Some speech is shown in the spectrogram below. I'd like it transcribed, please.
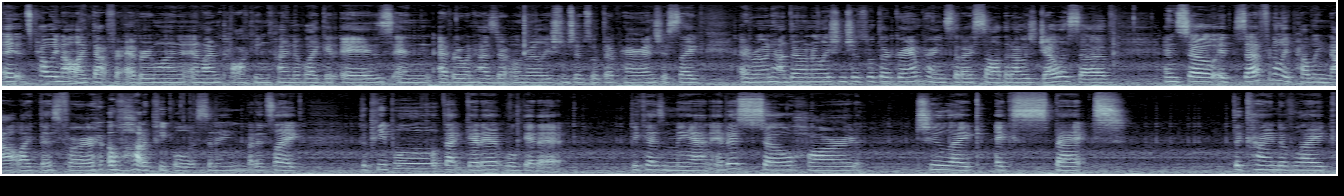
it's probably not like that for everyone and i'm talking kind of like it is and everyone has their own relationships with their parents. Just like everyone had their own relationships with their grandparents that I saw that I was jealous of. And so it's definitely probably not like this for a lot of people listening, but it's like the people that get it will get it. Because man, it is so hard to like expect the kind of like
